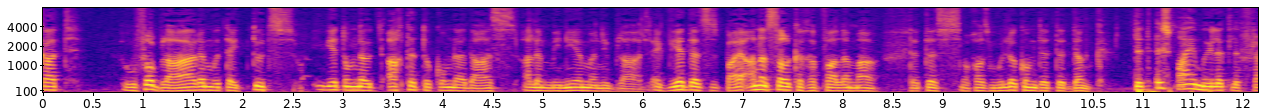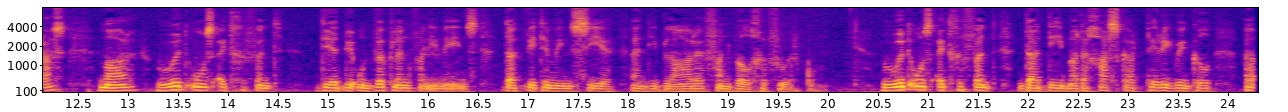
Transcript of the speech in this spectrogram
kat hoeveel blare moet hy toets? Jy weet om nou agter te kom dat daar's aluminium in die blare. Ek weet dit is baie ander sulke gevalle, maar dit is nogals moeilik om dit te dink. Dit is baie moeilik, Lefras, maar hoe het ons uitgevind deur die ontwikkeling van die mens dat Vitamiin C in die blare van wilge voorkom? Hoe het ons uitgevind dat die Madagaskar periwinkel 'n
